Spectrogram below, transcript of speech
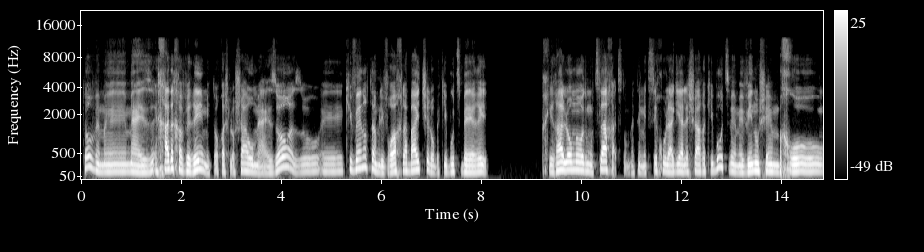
טוב, הם, אה, החברים מתוך השלושה הוא מהאזור, אז הוא אה, כיוון אותם לברוח לבית שלו בקיבוץ בארי. בחירה לא מאוד מוצלחת, זאת אומרת, הם הצליחו להגיע לשער הקיבוץ והם הבינו שהם בחרו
